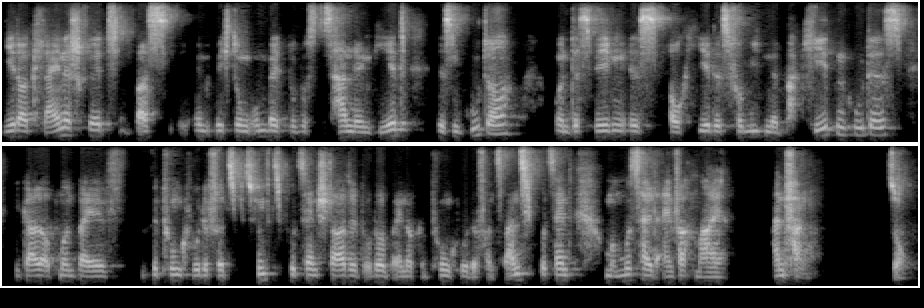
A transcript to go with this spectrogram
jeder kleine Schritt, was in Richtung umweltbewusstes Handeln geht, ist ein guter. Und deswegen ist auch jedes vermiedene Paket ein gutes, egal ob man bei Returnquote 40 bis 50 Prozent startet oder bei einer Returnquote von 20 Prozent. Und man muss halt einfach mal anfangen. So.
